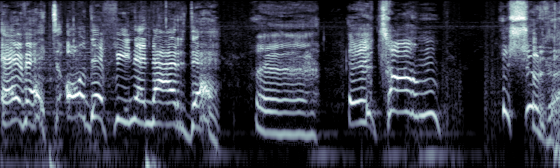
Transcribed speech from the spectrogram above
evet o define nerede? Ee, e, tam şurada.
